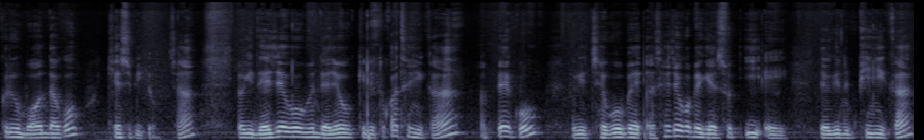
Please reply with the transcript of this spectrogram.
그리고 뭐 한다고? 개수 비교. 자, 여기 4제곱은 4제곱끼리 똑같으니까 빼고 여기 제곱의 아, 세제곱의 개수 2a. 여기는 b니까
